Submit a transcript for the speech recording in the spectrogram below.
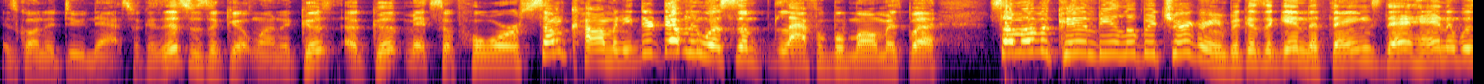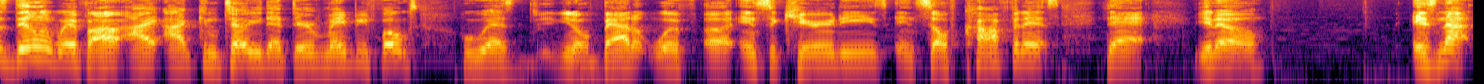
is going to do next because this was a good one, a good a good mix of horror, some comedy. There definitely was some laughable moments, but some of it couldn't be a little bit triggering because again, the things that Hannah was dealing with, I I, I can tell you that there may be folks who has you know battled with uh, insecurities and self confidence that you know it's not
